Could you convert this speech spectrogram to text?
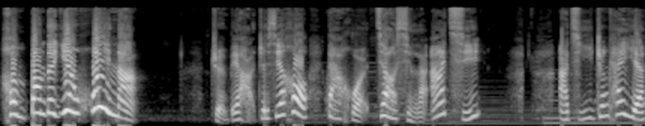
很棒的宴会呢。准备好这些后，大伙儿叫醒了阿奇。阿奇一睁开眼，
